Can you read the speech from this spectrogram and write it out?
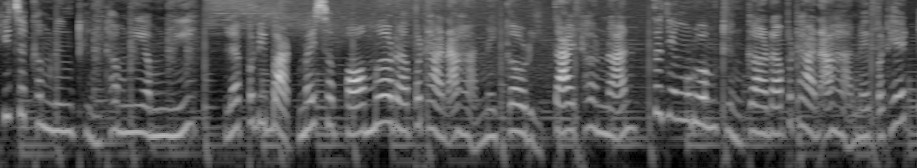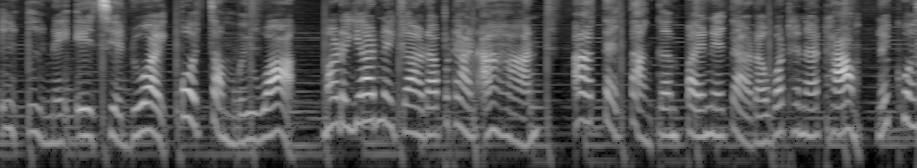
ที่จะคำนึงถึงธรรมเนียมนี้ และปฏิบัติไม่เฉพาะเมื่อรับประทานอาหารในเกาหลีใต้เท่านั้นแต่ยังรวมถึงการรับประทานอาหารในประเทศอื่น ๆ ในเอเชียด้วย โปรดจำไว้ว่า มารยาทในการรับประทานอาหาร อาจแตกต่างกันไปในแต่ละวัฒนธรรม และควร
